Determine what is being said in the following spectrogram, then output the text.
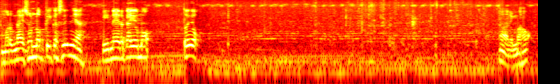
Marag na isunog pikas linya. Hinay ra kayo mo. Tuyok. Ah, ni maho.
